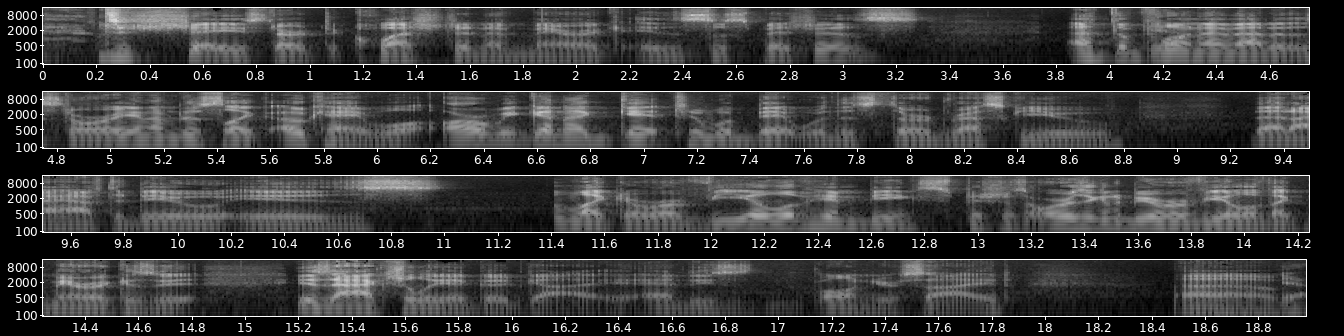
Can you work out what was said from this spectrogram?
does Shay start to question if Merrick is suspicious. At the point I'm at of the story, and I'm just like, okay, well, are we gonna get to a bit where this third rescue that I have to do is like a reveal of him being suspicious, or is it gonna be a reveal of like Merrick is it is actually a good guy and he's on your side, um, Yeah.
